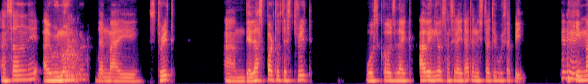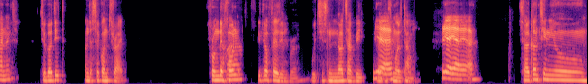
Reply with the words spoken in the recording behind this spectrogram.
And suddenly I remember that my street, um, the last part of the street was called like Avenue or something like that, and it started with a P. Mm-hmm. And he managed to get it on the second try. From the wow. whole city of Edinburgh, which is not a big, yeah. like a small town. Yeah, yeah, yeah. So I continue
